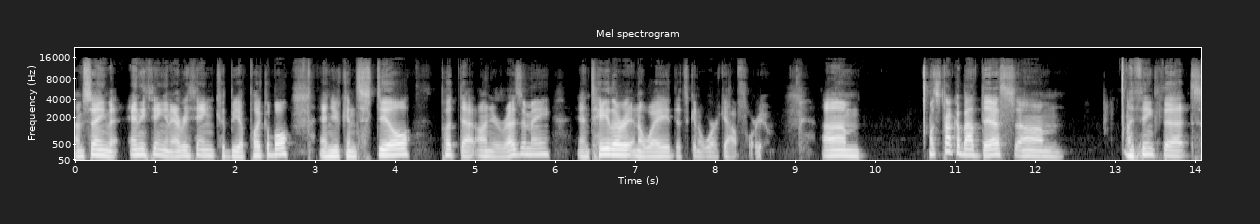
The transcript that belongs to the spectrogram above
i'm saying that anything and everything could be applicable and you can still put that on your resume and tailor it in a way that's going to work out for you um, let's talk about this um, i think that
